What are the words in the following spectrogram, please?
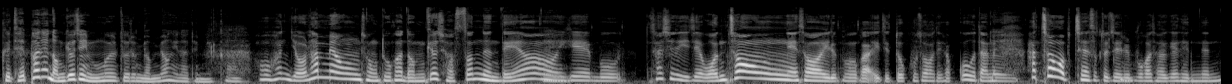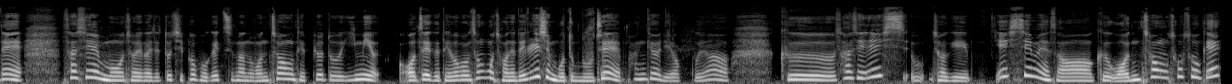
그 재판에 넘겨진 인물들은 몇 명이나 됩니까? 어, 한 11명 정도가 넘겨졌었는데요. 네. 이게 뭐 사실 이제 원청에서 일부가 이제 또 고소가 되셨고 그다음에 네. 하청업체에서도 이제 음. 일부가 절게 됐는데 사실 뭐 저희가 이제 또 짚어보겠지만 원청 대표도 이미 어제 그 대법원 선고 전에도 1, 2심 모두 무죄 판결이었고요. 그 사실 1심 저기 1심에서 그 원청 소속의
